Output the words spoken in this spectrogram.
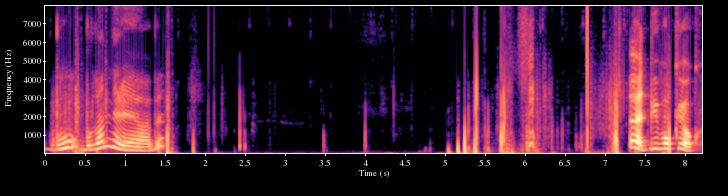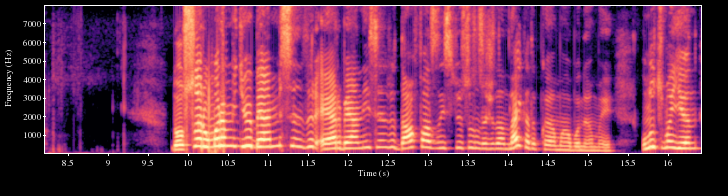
Bu buradan nereye abi? Evet bir bok yok. Dostlar umarım videoyu beğenmişsinizdir. Eğer beğendiyseniz ve daha fazla istiyorsanız aşağıdan like atıp kanalıma abone olmayı unutmayın.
